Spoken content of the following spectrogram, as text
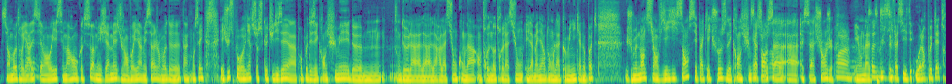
C'est en mode regardez ce qu'il m'a envoyé, c'est marrant ou quoi que ce soit. Mais jamais je vais envoyer un message en mode euh, d'un conseil. Et juste pour revenir sur ce que tu disais à propos des écrans de fumée et de de la, la, la relation qu'on a entre notre relation et la manière dont on la communique à nos potes, je me demande si en vieillissant, c'est pas quelque chose. L'écran de fumée Ça change un à, à- ça change Ouais. et on a Ça plus de facilité. Ou alors peut-être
